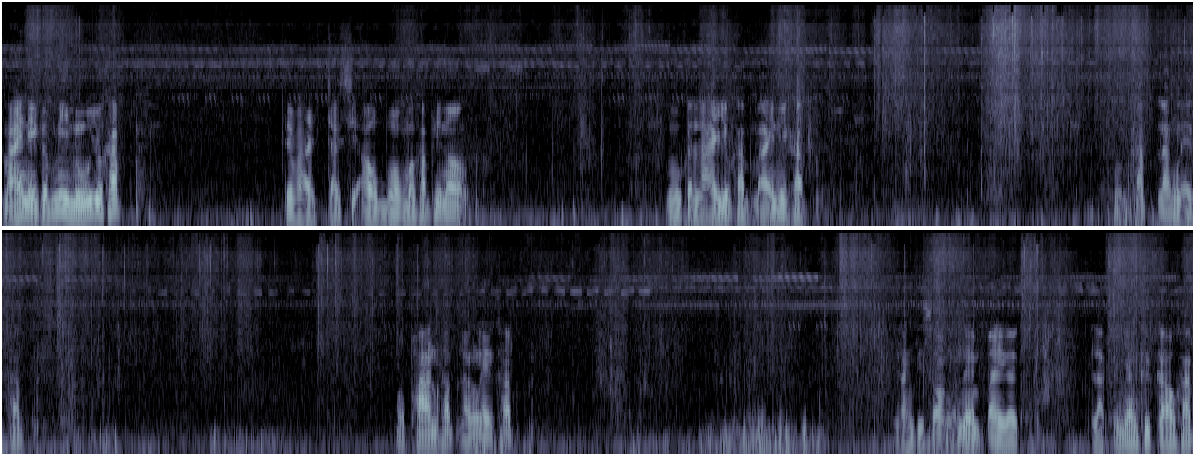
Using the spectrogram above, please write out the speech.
ไม้นี่ก็มีหนูอยู่ครับ ว่าจักสิเอาบวกมาครับพี่น้องหนูกันหลายอยู่ครับไม้นี่ครับขนครับหลังแหลกครับมะพานครับหลังแหลกครับ หลังที่สองอันแนมไปก็หลักก็ยังคือเก่าครับ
